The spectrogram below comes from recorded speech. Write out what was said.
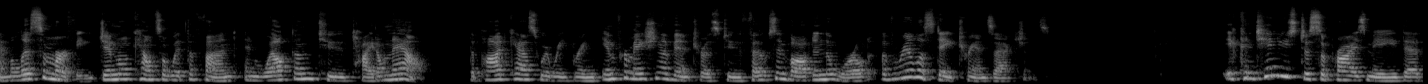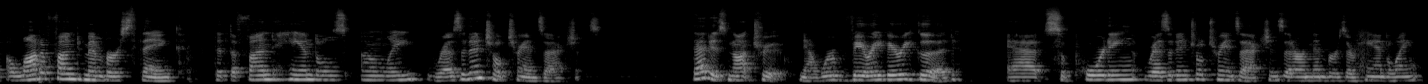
Melissa Murphy, General Counsel with the Fund, and welcome to Title Now, the podcast where we bring information of interest to folks involved in the world of real estate transactions. It continues to surprise me that a lot of fund members think that the fund handles only residential transactions. That is not true. Now, we're very, very good at supporting residential transactions that our members are handling,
